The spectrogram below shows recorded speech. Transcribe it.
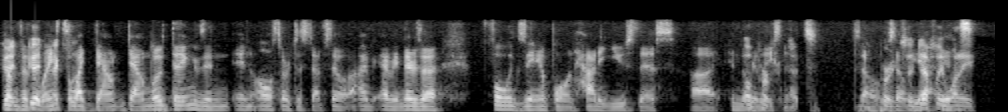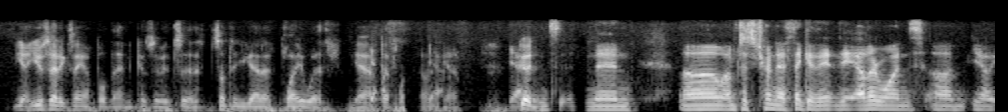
Good, Comes with good, links excellent. to like down download things and and all sorts of stuff. So I, I mean, there's a full example on how to use this uh, in the oh, release perfect. notes. So, perfect. so, so yeah, definitely want to yeah use that example then because if it's a something you got to play with, yeah, yeah. definitely, yeah. yeah. Yeah. Good. And, then um, I'm just trying to think of the, the other ones. Um, you know,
